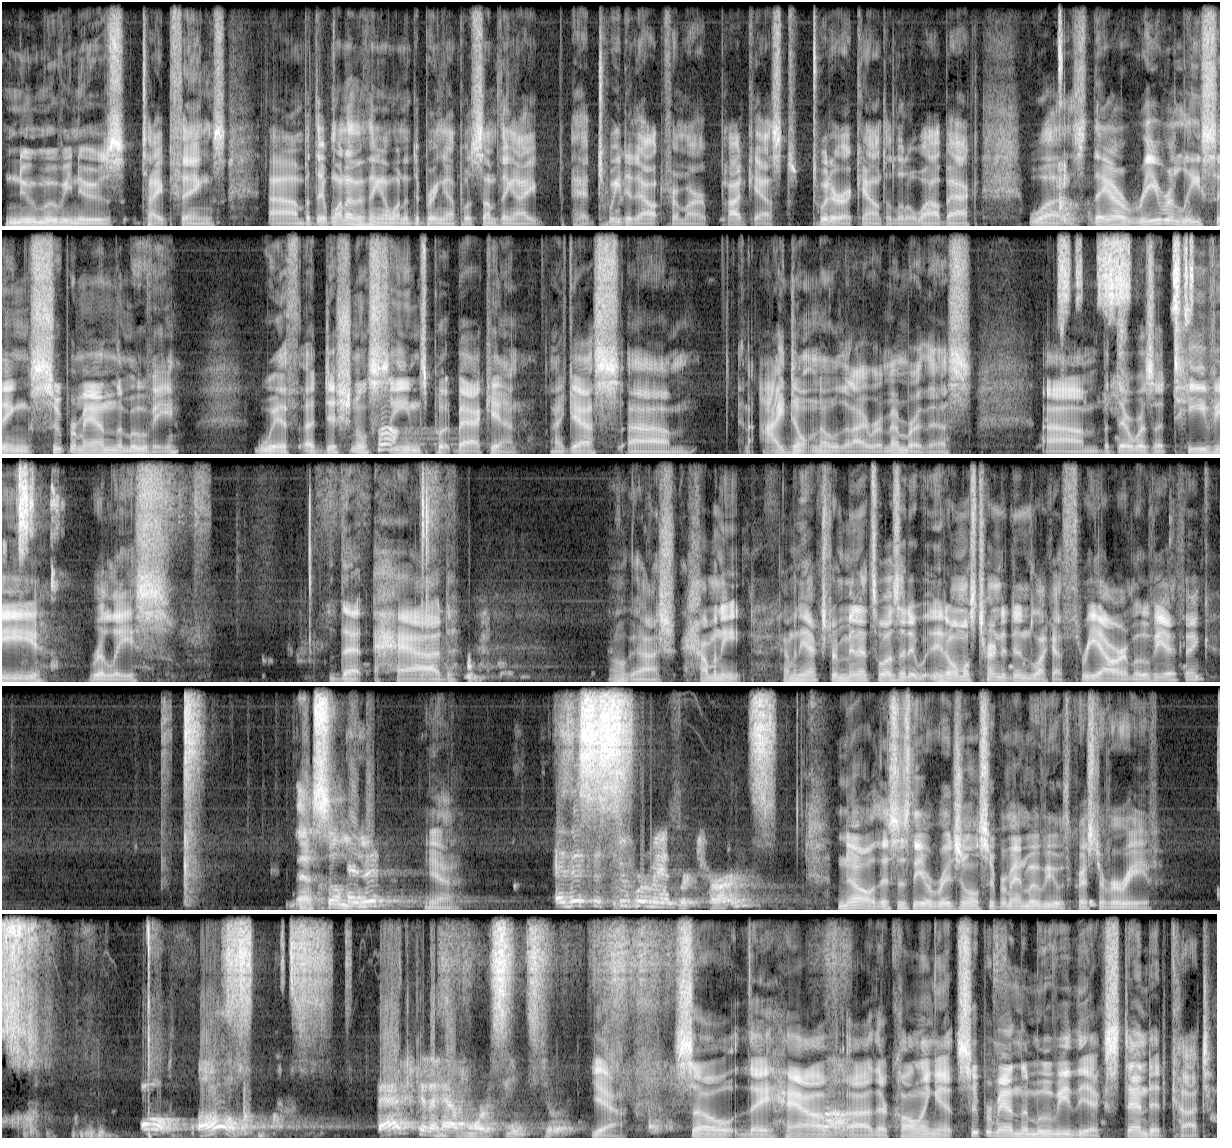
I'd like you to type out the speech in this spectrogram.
new movie news type things. Um, but the one other thing I wanted to bring up was something I had tweeted out from our podcast Twitter account a little while back. Was they are re-releasing Superman the movie with additional scenes put back in. I guess, um, and I don't know that I remember this, um, but there was a TV release that had oh gosh how many how many extra minutes was it it, it almost turned it into like a three hour movie i think That's some. And this, yeah and this is Superman Returns. no this is the original superman movie with christopher reeve Oh, oh, that's going to have more scenes to it. yeah so they have uh, they're calling it superman the movie the extended cut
